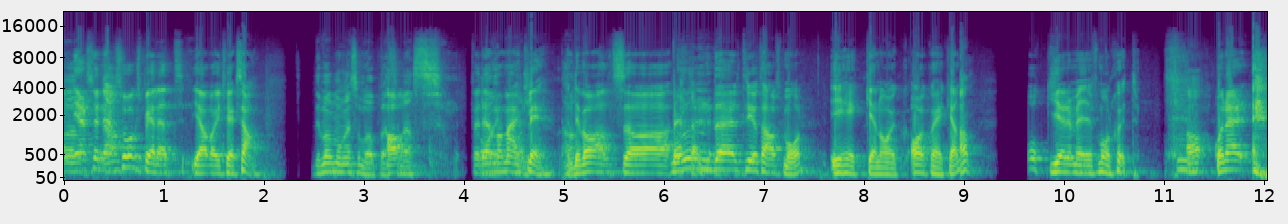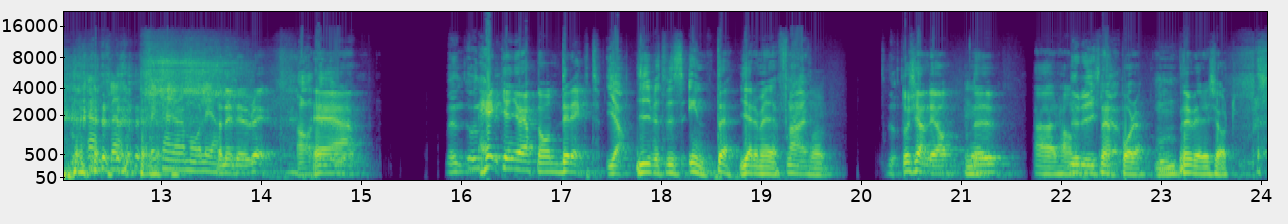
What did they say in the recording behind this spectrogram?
var ju, alltså, när jag ja. såg spelet, jag var ju tveksam. Det var många som var på Ja, sms. För den var märklig. Ja. Det var alltså under 3,5 mål i Häcken, AIK-Häcken. Ja. Och Jeremejeff målskytt. Ja. Och när... Äntligen, det kan göra mål igen. Den är lurig. Ja, eh, under... häcken gör 1-0 direkt. Ja. Givetvis inte Jeremejeff. Nej. Då kände jag, nu är han Nu det. snett på det. Nu är det kört. Nej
